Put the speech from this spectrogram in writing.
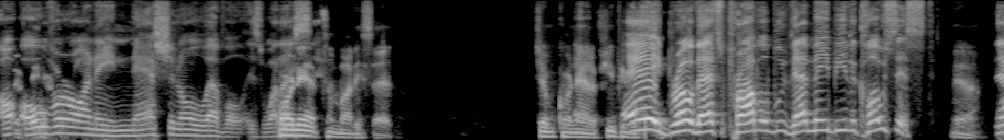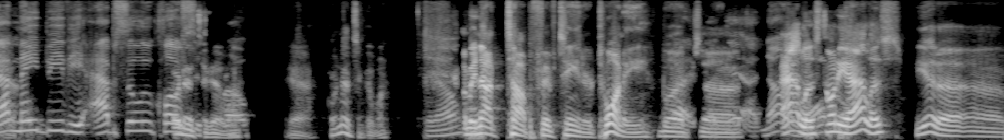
top 15 or over on a national level is what I Cornette, said. somebody said. Jim Cornette, a few people. Hey, bro, that's probably that may be the closest. yeah, That yeah, may be the absolute closest, good one. yeah. Cornette's a good one. You know, I mean, not top 15 or 20, but Right, uh, yeah, no, Atlas, that- Tony Atlas, he had a uh,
